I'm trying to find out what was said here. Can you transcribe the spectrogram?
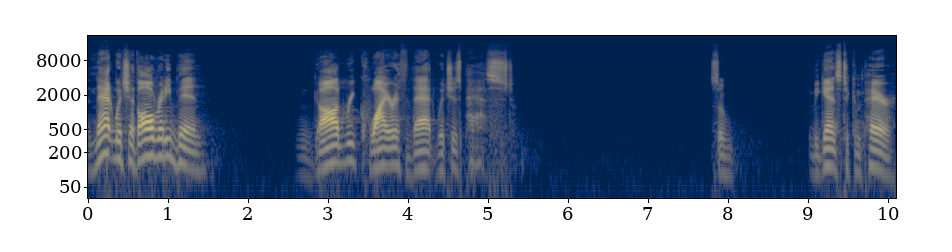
and that which hath already been. God requireth that which is past. So he begins to compare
